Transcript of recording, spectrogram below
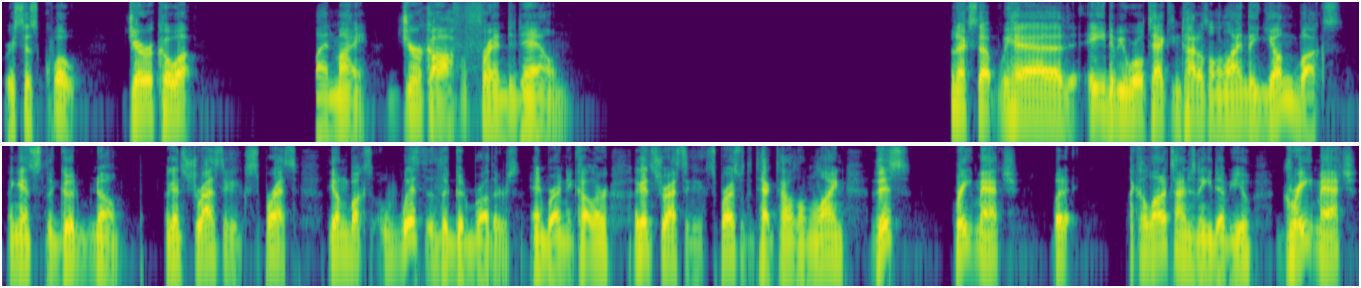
where he says, quote, Jericho up and my jerk off friend down. So next up, we had AEW World Tag Team titles on the line. The Young Bucks against the Good, no, against Jurassic Express. The Young Bucks with the Good Brothers and Brandon Cutler against Jurassic Express with the tag titles on the line. This great match, but like a lot of times in AEW, great match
